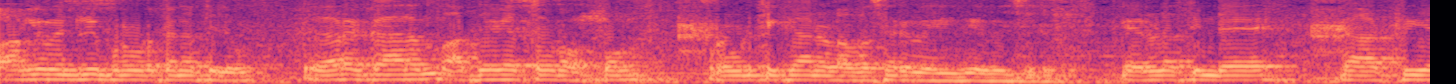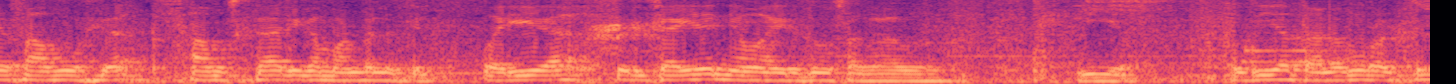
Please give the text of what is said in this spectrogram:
പാർലമെന്ററി പ്രവർത്തനത്തിലും ഏറെക്കാലം അദ്ദേഹത്തോടൊപ്പം പ്രവർത്തിക്കാനുള്ള അവസരം എനിക്ക് ലഭിച്ചിരുന്നു കേരളത്തിന്റെ രാഷ്ട്രീയ സാമൂഹ്യ സാംസ്കാരിക മണ്ഡലത്തിൽ വലിയ ഒരു ചൈതന്യമായിരുന്നു സഖാവ് വി എസ് പുതിയ തലമുറയ്ക്ക്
